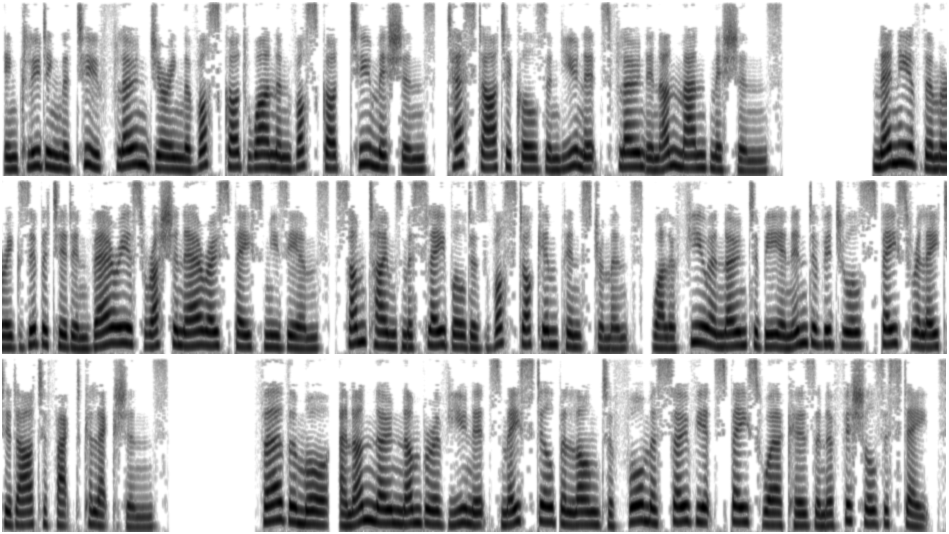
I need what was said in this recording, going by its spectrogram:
including the two flown during the Voskhod 1 and Voskhod 2 missions, test articles and units flown in unmanned missions. Many of them are exhibited in various Russian aerospace museums sometimes mislabeled as Vostok IMP instruments, while a few are known to be in individuals' space-related artifact collections. Furthermore, an unknown number of units may still belong to former Soviet space workers and officials' estates.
